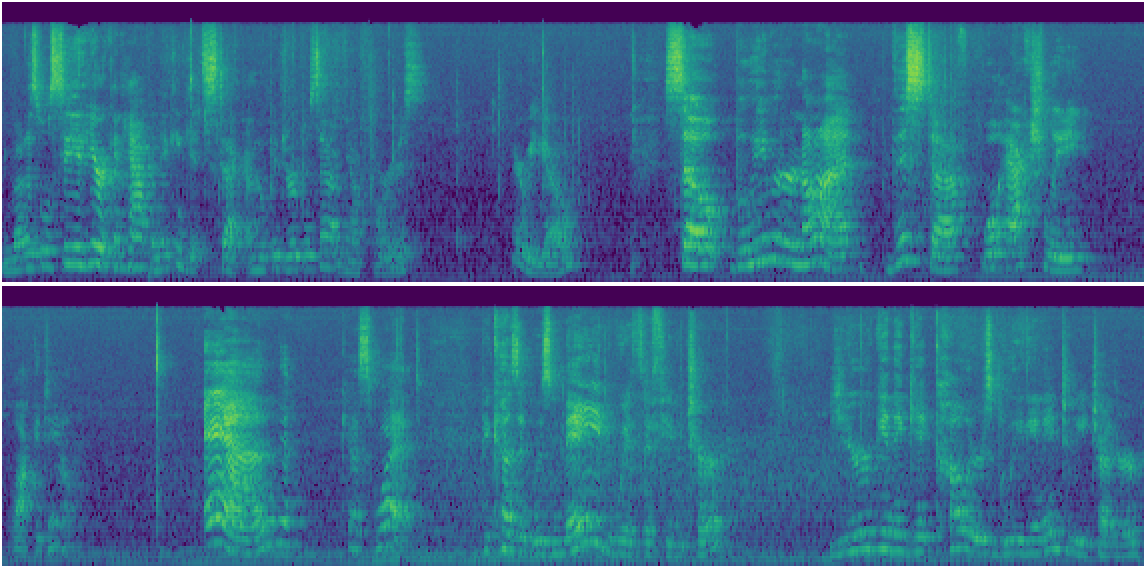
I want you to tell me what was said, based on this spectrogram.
You might as well see it here. It can happen. It can get stuck. I hope it dribbles out now for us. There we go. So, believe it or not, this stuff will actually lock it down. And guess what? Because it was made with the future, you're going to get colors bleeding into each other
